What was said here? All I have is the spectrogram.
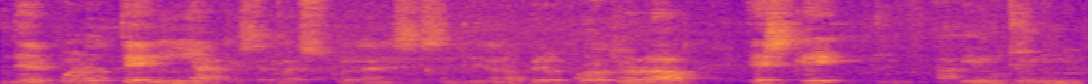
del pueblo tenía que ser la escuela en ese sentido, ¿no? Pero por otro lado, es que había muchos niños,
